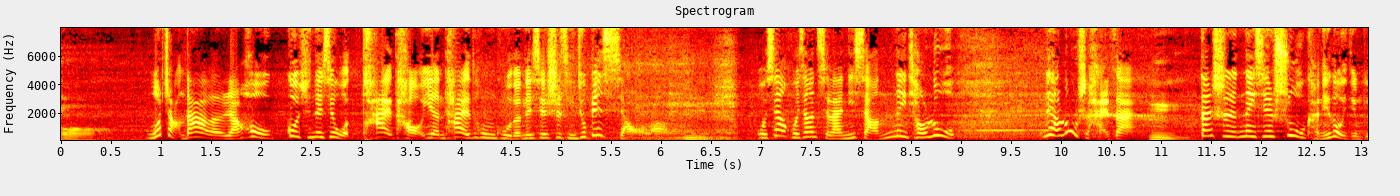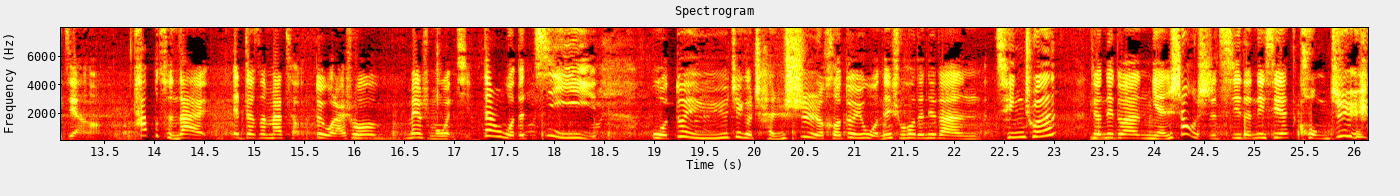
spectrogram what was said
哦，我长大了，然后过去那些我太讨厌、太痛苦的那些事情就变小了。嗯我现在回想起来，你想那条路，那条路是还在，嗯但是那些树肯定都已经不见了，它不存在，it doesn't matter，对我来说没有什么问题。但是我的记忆，我对于这个城市和对于我那时候的那段青春。就那段年少时期的那些恐惧，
